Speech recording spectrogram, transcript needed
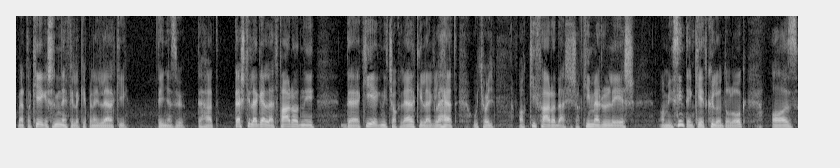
mert a kiégés az mindenféleképpen egy lelki tényező. Tehát testileg el lehet fáradni, de kiégni csak lelkileg lehet, úgyhogy a kifáradás és a kimerülés, ami szintén két külön dolog, az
